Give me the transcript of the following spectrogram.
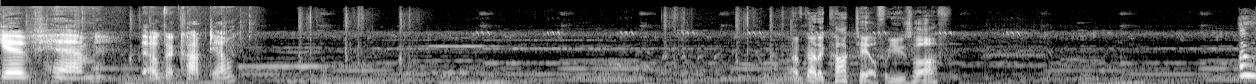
give him the ogre cocktail. I've got a cocktail for you, Zloff. Oh,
